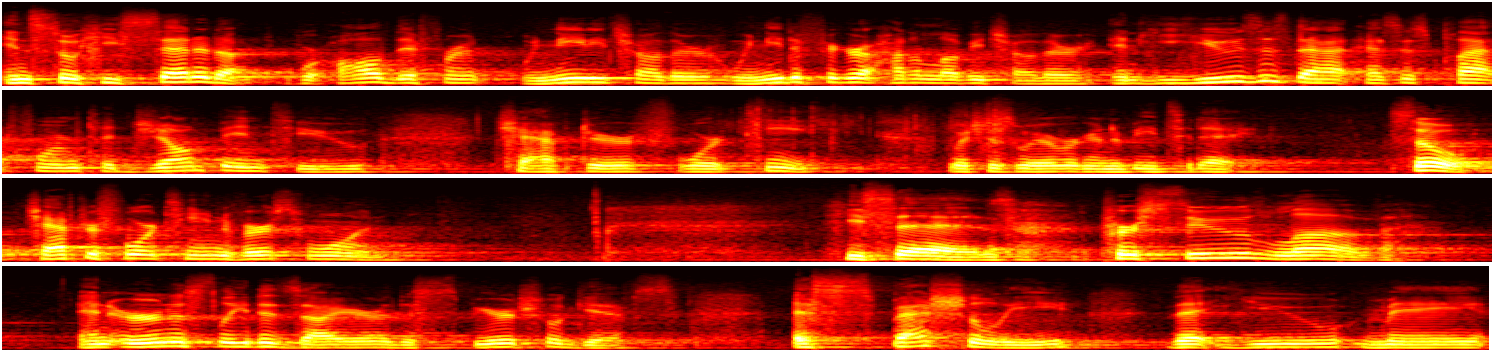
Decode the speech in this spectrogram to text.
And so he set it up. We're all different. We need each other. We need to figure out how to love each other. And he uses that as his platform to jump into chapter 14 which is where we're going to be today. So, chapter 14, verse 1. He says, Pursue love and earnestly desire the spiritual gifts, especially that you may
